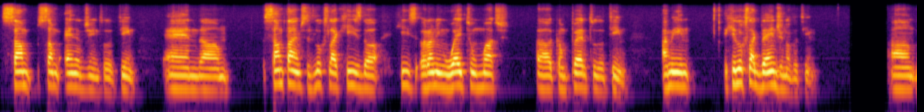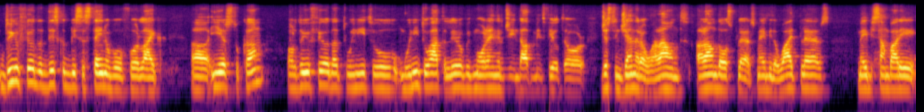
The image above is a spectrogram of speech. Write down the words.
some some energy into the team and um, sometimes it looks like he's the he's running way too much uh, compared to the team. I mean, he looks like the engine of the team. Um, do you feel that this could be sustainable for like uh, years to come, or do you feel that we need to we need to add a little bit more energy in that midfield, or just in general around around those players, maybe the white players, maybe somebody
